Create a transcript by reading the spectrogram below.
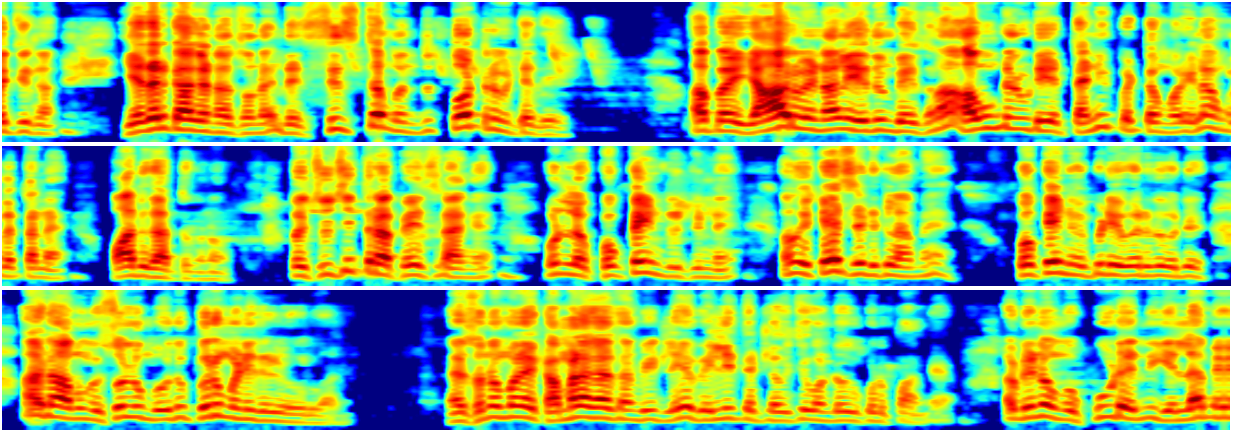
வச்சுருக்காங்க. எதற்காக நான் சொன்னேன்? இந்த சிஸ்டம் வந்து தோற்றுவிட்டது. அப்போ யார் வேணாலும் எதுவும் பேசலாம். அவங்களுடைய தனிப்பட்ட முறையில் அவங்கள தன்னை பாதுகாத்துக்கணும். இப்போ சுசித்ரா பேசுகிறாங்க ஒன்றில் கொக்கைன் இருக்குன்னு. அவங்க கேஸ் எடுக்கலாமே? கொக்கைன் எப்படி வருது வருது? ஆனால் அவங்க சொல்லும்போது பெருமனிதர்கள் வருவாங்க. நான் சொன்ன மாதிரி கமலஹாசன் வீட்லேயே வெள்ளித்தட்டில் வச்சு கொண்டு வந்து கொடுப்பாங்க. அப்படின்னு அவங்க கூட இருந்து எல்லாமே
